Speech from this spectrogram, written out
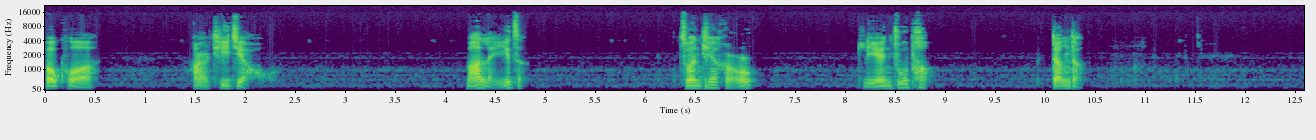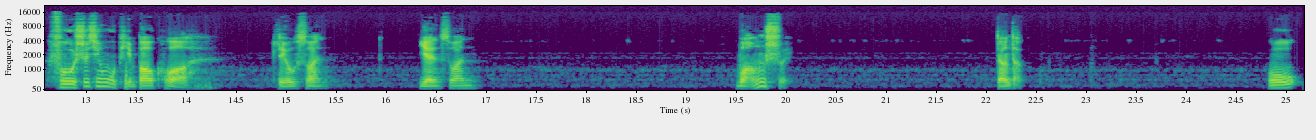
包括二踢脚、麻雷子。钻天猴、连珠炮等等，腐蚀性物品包括硫酸、盐酸、王水等等。五、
